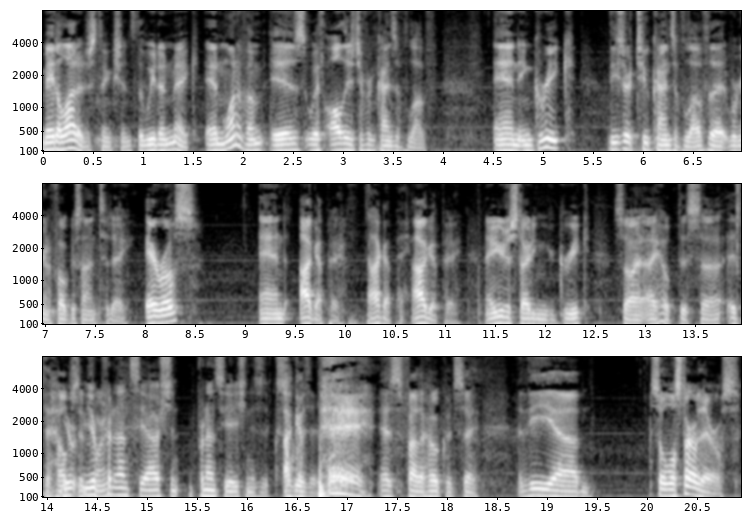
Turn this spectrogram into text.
made a lot of distinctions that we didn't make, and one of them is with all these different kinds of love. And in Greek, these are two kinds of love that we're going to focus on today: eros and agape. Agape. Agape. Now you're just starting your Greek, so I, I hope this uh, it helps. Your, your pronunciation pronunciation is exquisite. Agape, as Father Hoke would say. The um, so we'll start with eros.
